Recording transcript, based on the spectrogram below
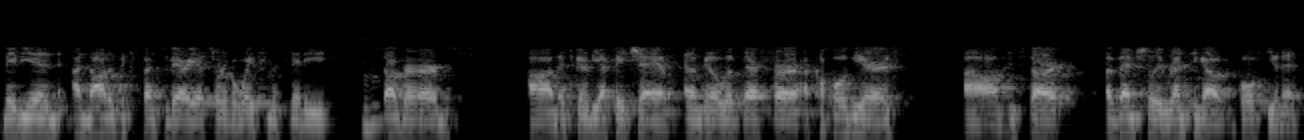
maybe in a not as expensive area, sort of away from the city, Mhm. suburbs. Um, it's going to be FHA, and I'm going to live there for a couple of years um, and start eventually renting out both units.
